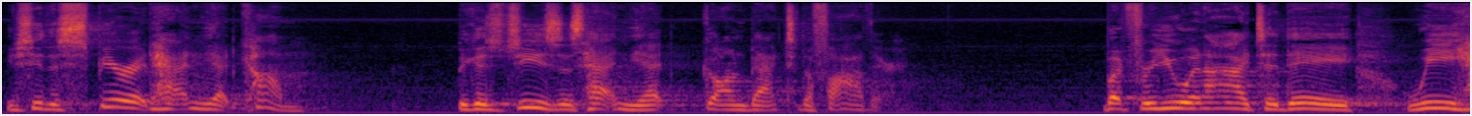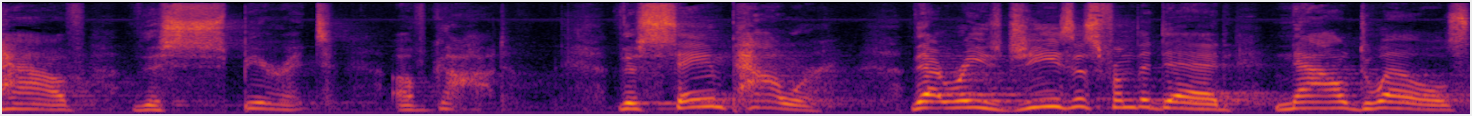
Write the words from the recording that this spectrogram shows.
You see, the Spirit hadn't yet come because Jesus hadn't yet gone back to the Father. But for you and I today, we have the Spirit of God. The same power that raised Jesus from the dead now dwells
